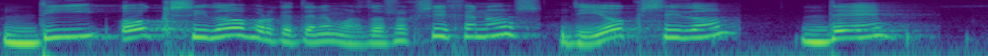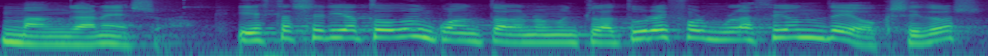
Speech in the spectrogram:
dióxido, porque tenemos dos oxígenos, dióxido de manganeso. Y esto sería todo en cuanto a la nomenclatura y formulación de óxidos.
